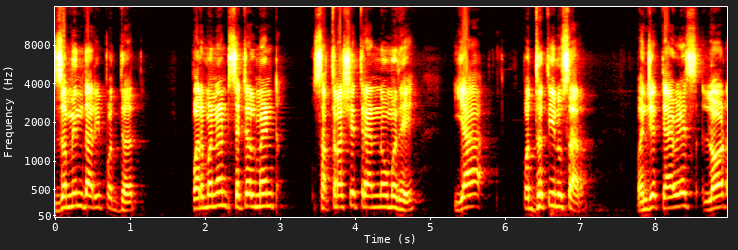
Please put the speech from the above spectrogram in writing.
जमीनदारी पद्धत परमनंट सेटलमेंट सतराशे त्र्याण्णवमध्ये या पद्धतीनुसार म्हणजे त्यावेळेस लॉर्ड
